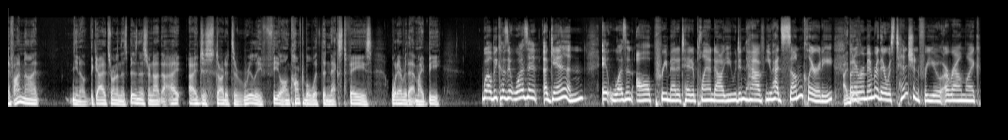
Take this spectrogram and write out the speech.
If I'm not, you know, the guy that's running this business or not, I I just started to really feel uncomfortable with the next phase, whatever that might be. Well, because it wasn't again, it wasn't all premeditated, planned out. You didn't have you had some clarity, I but I remember there was tension for you around like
